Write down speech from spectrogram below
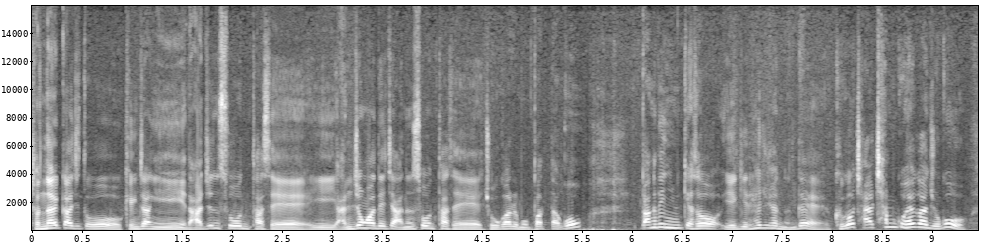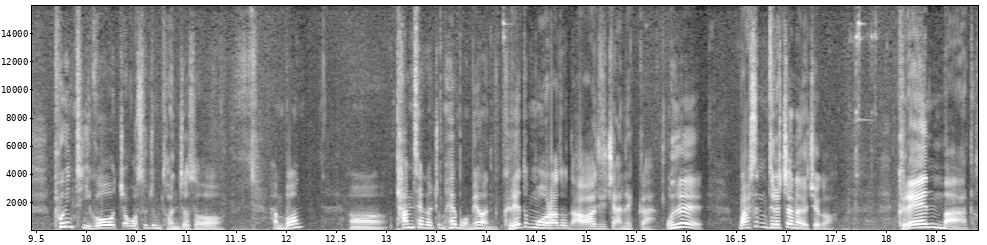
전날까지도 굉장히 낮은 수온 탓에 이 안정화되지 않은 수온 탓에 조과를 못 봤다고 빵디님께서 얘기를 해주셨는데 그거 잘 참고해가지고 포인트 이것저것을 좀 던져서 한번 어, 탐색을 좀 해보면 그래도 뭐라도 나와주지 않을까. 오늘 말씀드렸잖아요 제가. 그랜마더.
